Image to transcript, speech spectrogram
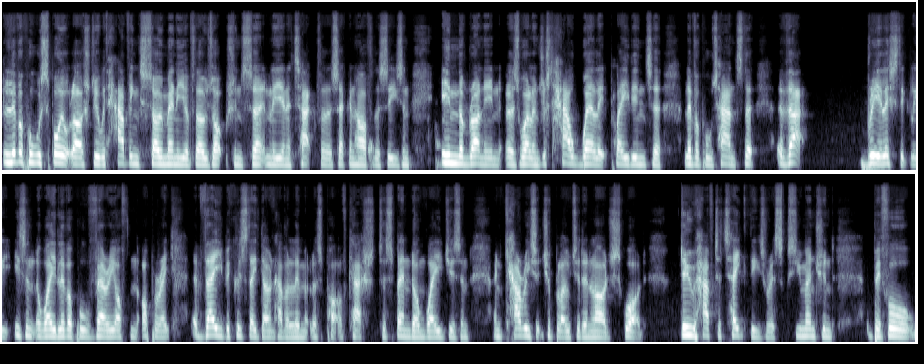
Liverpool was spoilt last year with having so many of those options, certainly in attack for the second half of the season, in the running as well, and just how well it played into Liverpool's hands. That that realistically isn't the way Liverpool very often operate. They, because they don't have a limitless pot of cash to spend on wages and and carry such a bloated and large squad, do have to take these risks. You mentioned before,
